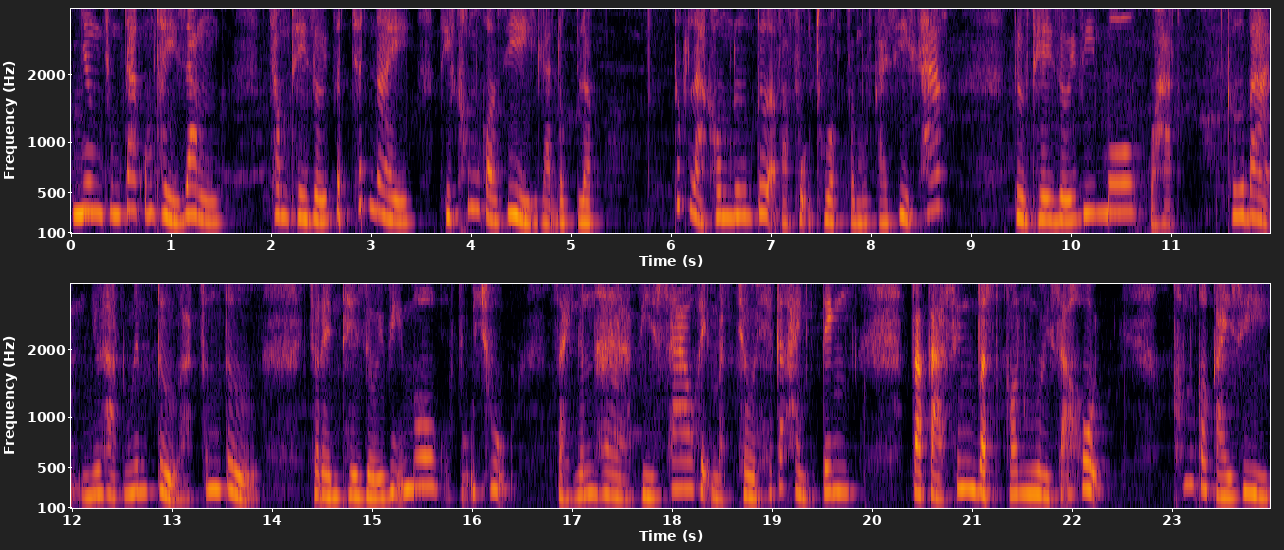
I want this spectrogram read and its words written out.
Nhưng chúng ta cũng thấy rằng, trong thế giới vật chất này thì không có gì là độc lập tức là không nương tựa và phụ thuộc vào một cái gì khác. Từ thế giới vi mô của hạt cơ bản như hạt nguyên tử, hạt phân tử, cho đến thế giới vĩ mô của vũ trụ, giải ngân hà, vì sao hệ mặt trời hay các hành tinh và cả sinh vật, con người, xã hội. Không có cái gì,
